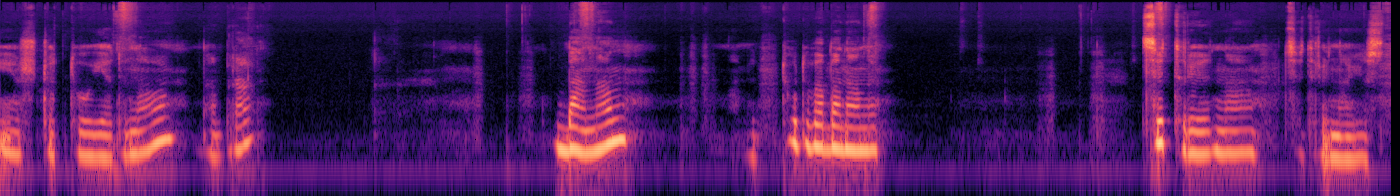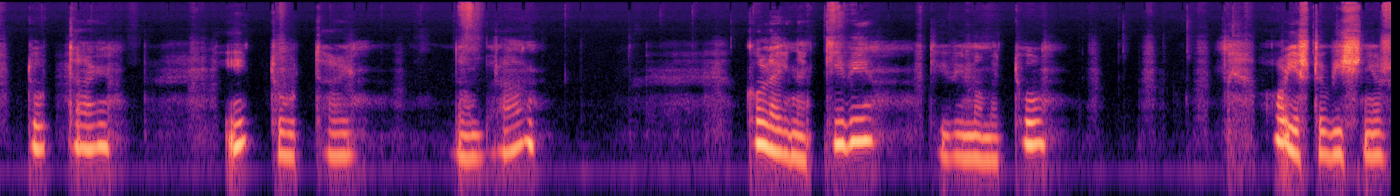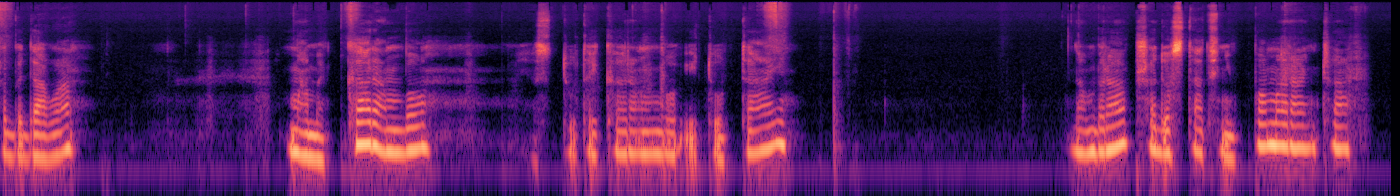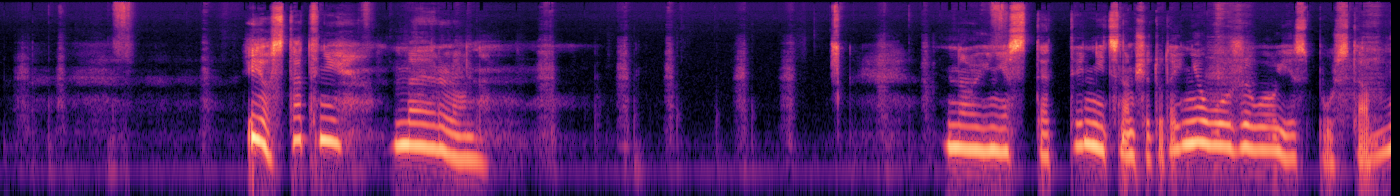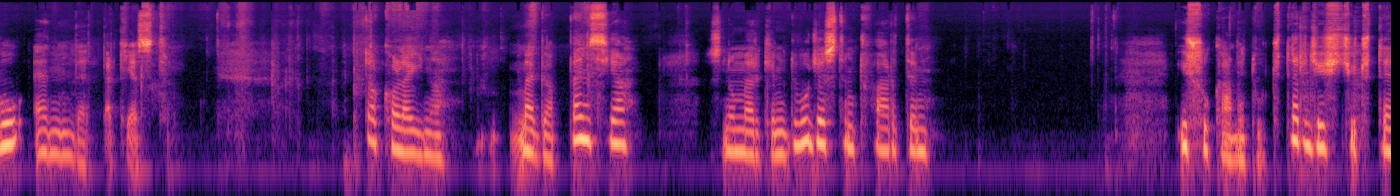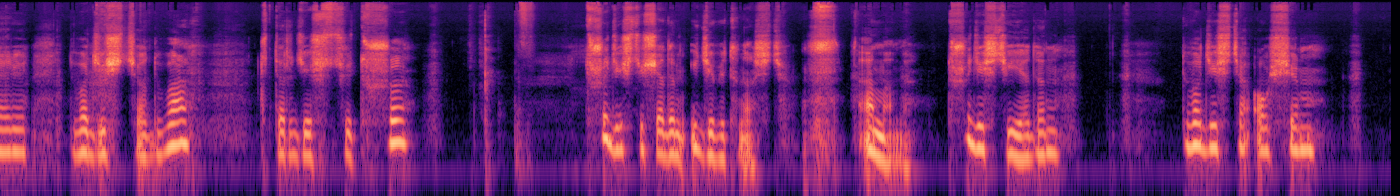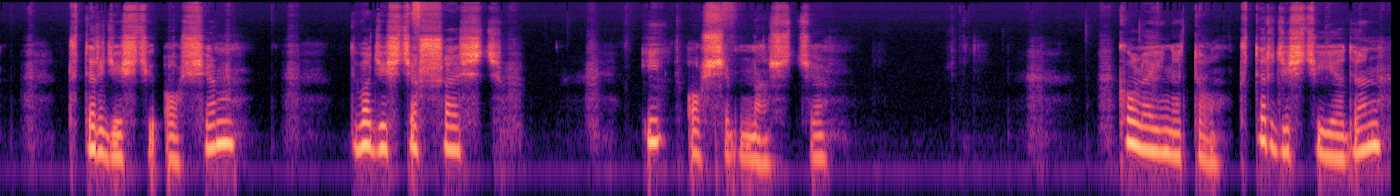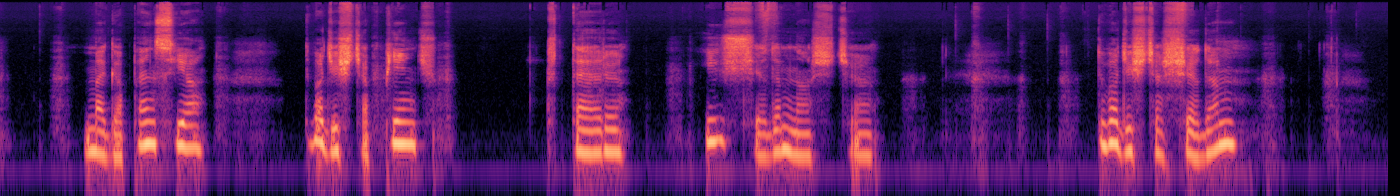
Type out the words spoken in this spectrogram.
Jeszcze tu jedno. Dobra. Banan. Mamy tu dwa banany. Cytryna. Cytryna jest tutaj i tutaj. Dobra. Kolejne kiwi. Kiwi mamy tu. O, jeszcze wiśnie, żeby dała. Mamy karambo. Jest tutaj karambo i tutaj. Dobra, przedostatni pomarańcza. I ostatni melon. No i niestety nic nam się tutaj nie ułożyło, jest pusta WND, tak jest. To kolejna mega pensja z numerkiem 24 i szukamy tu 44, 22, 43, 37 i 19. A mamy 31, 28, 48, 26 i 18. Kolejne to 41, mega pensja, 25, 4 i 17. 27,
